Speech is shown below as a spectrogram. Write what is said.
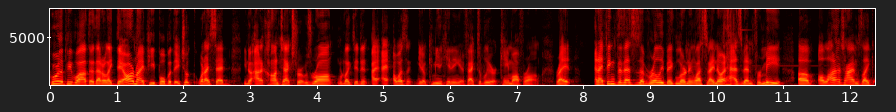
Who are the people out there that are like they are my people but they took what i said you know out of context or it was wrong or like they didn't i, I wasn't you know communicating it effectively or it came off wrong right? And i think that this is a really big learning lesson. I know it has been for me of a lot of times like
